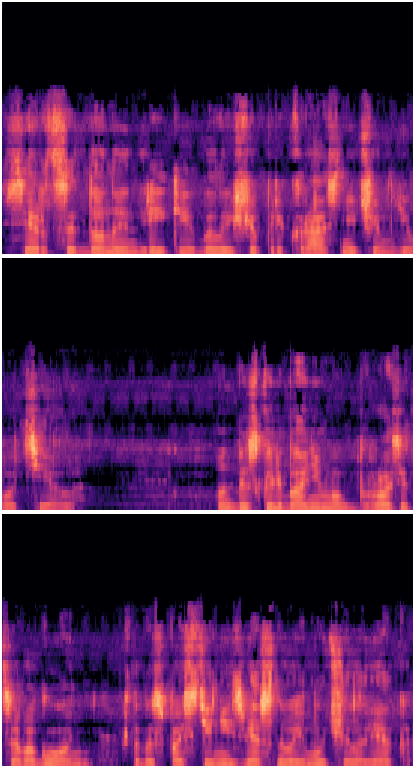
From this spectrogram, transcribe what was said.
Сердце Дона Энрике было еще прекраснее, чем его тело. Он без колебаний мог броситься в огонь, чтобы спасти неизвестного ему человека,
